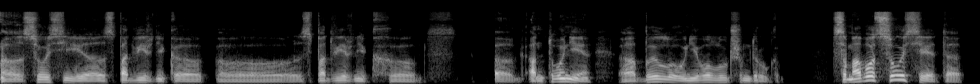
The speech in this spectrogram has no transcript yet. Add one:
Соси, э, сподвижник, э, сподвижник Антония, был у него лучшим другом. Самого Соси это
